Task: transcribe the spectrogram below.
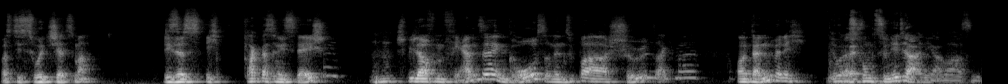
Was die Switch jetzt macht. Dieses, ich pack das in die Station, spiele auf dem Fernseher in groß und in super schön, sag ich mal. Und dann, wenn ich. Ja, aber das funktioniert ja einigermaßen.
